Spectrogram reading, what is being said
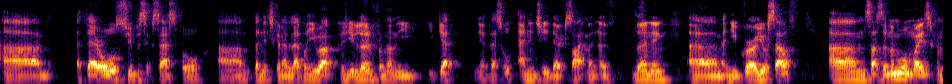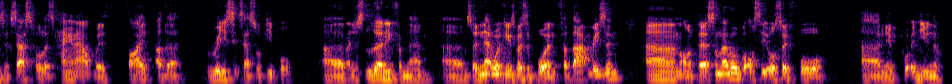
um, if they're all super successful, um, then it's going to level you up because you learn from them. You you get you know, their sort of energy, their excitement of learning, um, and you grow yourself. Um, so that's the number one way to become successful is hanging out with five other really successful people um, and just learning from them. Um, so networking is most important for that reason um, on a personal level, but obviously also for um, you know putting you in the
